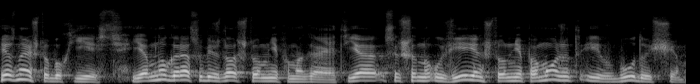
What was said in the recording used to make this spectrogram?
я знаю, что Бог есть. Я много раз убеждал, что Он мне помогает. Я совершенно уверен, что Он мне поможет и в будущем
